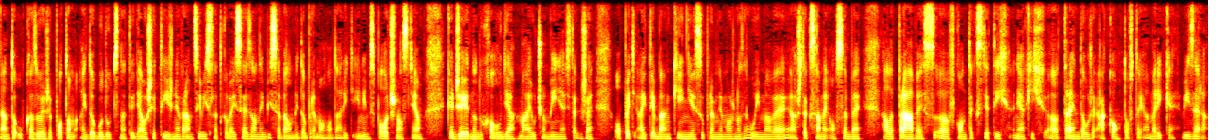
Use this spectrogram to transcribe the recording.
nám to ukazuje, že potom aj do budúcna tie ďalšie týždne v rámci výsledkovej sezóny by sa veľmi dobre mohlo dariť iným spoločnostiam, keďže jednoducho ľudia majú čo míňať. Takže opäť aj tie banky nie sú pre mňa možno zaujímavé až tak samé o sebe, ale práve e, v kontexte tých nejakých e, trendov, že ako to v tej Amerike vyzerá.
